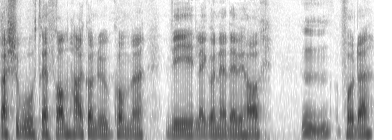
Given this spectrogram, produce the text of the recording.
Vær så god, tre fram, her kan du komme. Vi legger ned det vi har mm. for deg.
